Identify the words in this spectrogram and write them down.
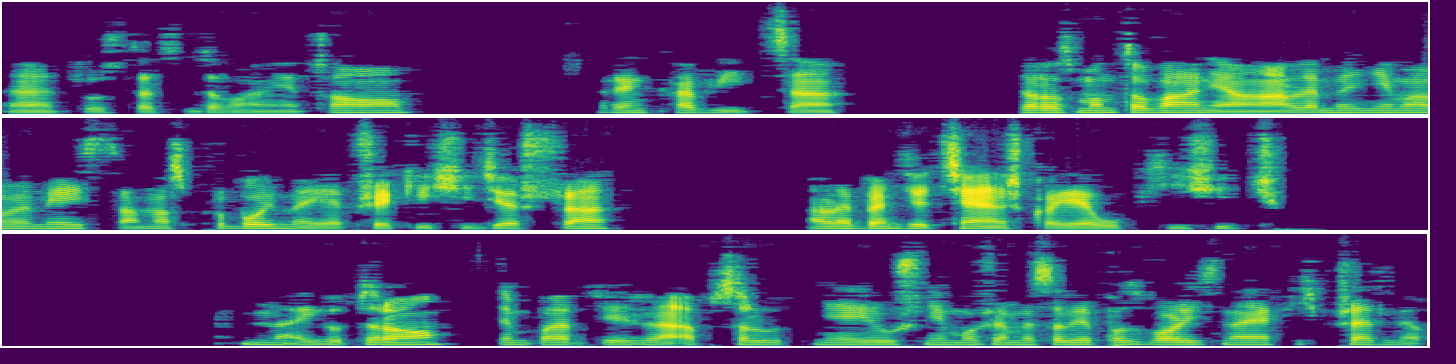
E, tu zdecydowanie to. Rękawice do rozmontowania, ale my nie mamy miejsca. No spróbujmy je przekisić jeszcze, ale będzie ciężko je ukisić na jutro. Tym bardziej, że absolutnie już nie możemy sobie pozwolić na jakiś przedmiot.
